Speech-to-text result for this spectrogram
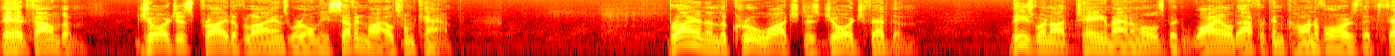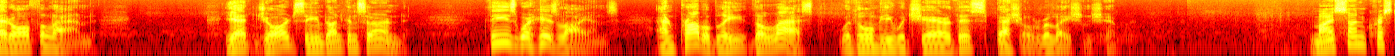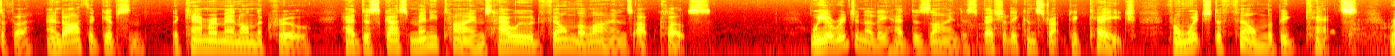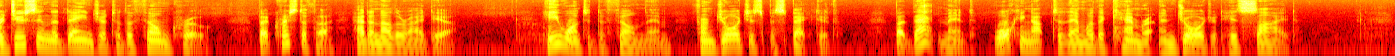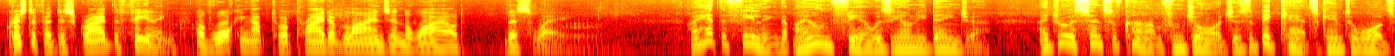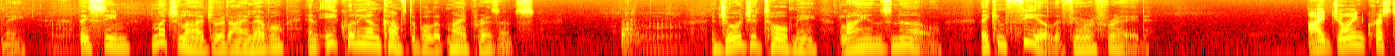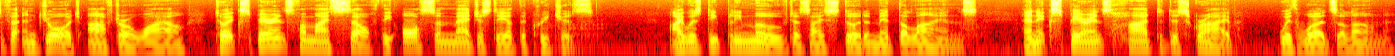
They had found them. George's pride of lions were only seven miles from camp. Brian and the crew watched as George fed them. These were not tame animals, but wild African carnivores that fed off the land. Yet George seemed unconcerned. These were his lions, and probably the last with whom he would share this special relationship. My son Christopher and Arthur Gibson, the cameramen on the crew, had discussed many times how we would film the lions up close. We originally had designed a specially constructed cage from which to film the big cats, reducing the danger to the film crew. But Christopher had another idea. He wanted to film them from George's perspective, but that meant walking up to them with a camera and George at his side. Christopher described the feeling of walking up to a pride of lions in the wild this way. I had the feeling that my own fear was the only danger. I drew a sense of calm from George as the big cats came towards me. They seemed much larger at eye level and equally uncomfortable at my presence. George had told me lions know. They can feel if you're afraid. I joined Christopher and George after a while to experience for myself the awesome majesty of the creatures. I was deeply moved as I stood amid the lions, an experience hard to describe with words alone.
